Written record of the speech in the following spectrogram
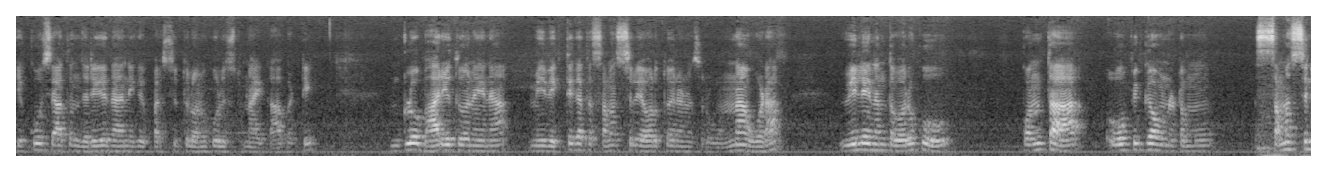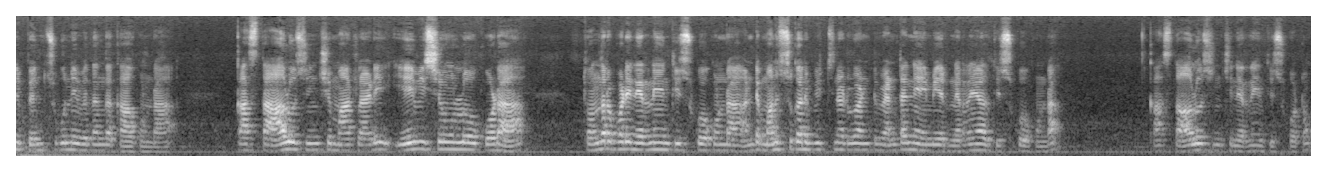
ఎక్కువ శాతం జరిగేదానికి పరిస్థితులు అనుకూలిస్తున్నాయి కాబట్టి ఇంట్లో భార్యతోనైనా మీ వ్యక్తిగత సమస్యలు ఎవరితోనైనా సరే ఉన్నా కూడా వీలైనంత వరకు కొంత ఓపికగా ఉండటము సమస్యని పెంచుకునే విధంగా కాకుండా కాస్త ఆలోచించి మాట్లాడి ఏ విషయంలో కూడా తొందరపడి నిర్ణయం తీసుకోకుండా అంటే మనసు కనిపించినటువంటి వెంటనే మీరు నిర్ణయాలు తీసుకోకుండా కాస్త ఆలోచించి నిర్ణయం తీసుకోవటం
